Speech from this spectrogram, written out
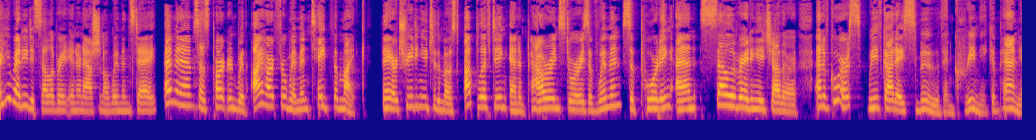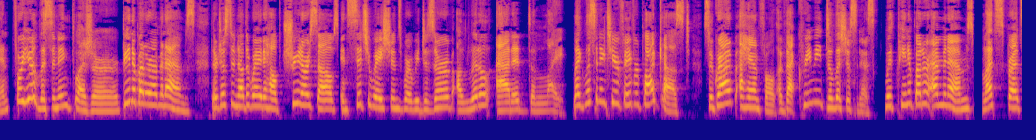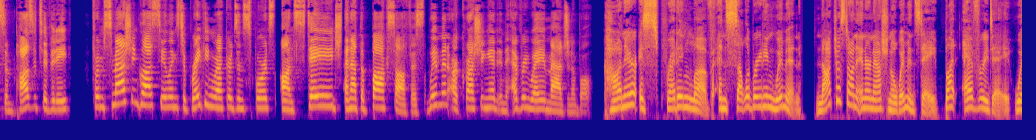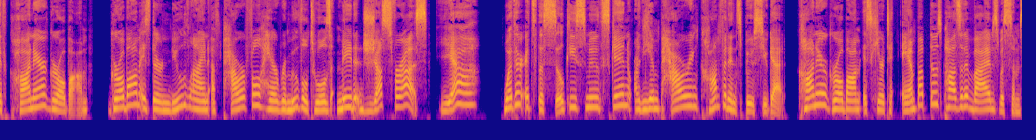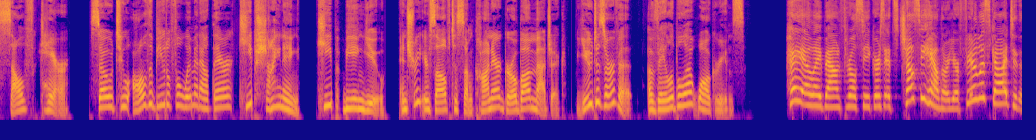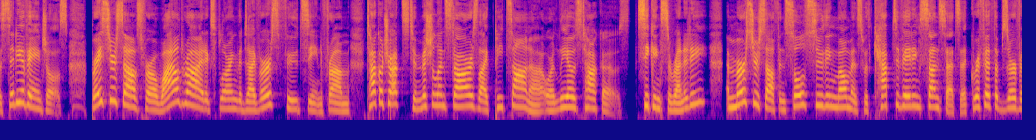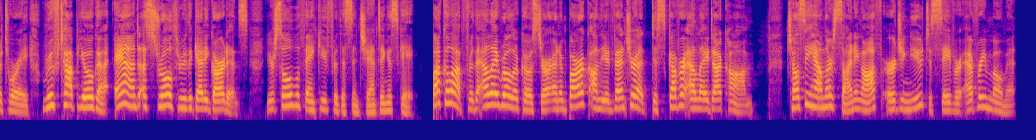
Are you ready to celebrate International Women's Day? M&M's has partnered with iHeart for Women Take the Mic. They are treating you to the most uplifting and empowering stories of women supporting and celebrating each other. And of course, we've got a smooth and creamy companion for your listening pleasure. Peanut butter M&Ms. They're just another way to help treat ourselves in situations where we deserve a little added delight, like listening to your favorite podcast. So grab a handful of that creamy deliciousness with peanut butter M&Ms. Let's spread some positivity from smashing glass ceilings to breaking records in sports on stage and at the box office, women are crushing it in every way imaginable. Conair is spreading love and celebrating women, not just on International Women's Day, but every day with Conair Girl Bomb. Girl Bomb is their new line of powerful hair removal tools made just for us. Yeah. Whether it's the silky smooth skin or the empowering confidence boost you get, Conair Girl Bomb is here to amp up those positive vibes with some self care. So, to all the beautiful women out there, keep shining, keep being you, and treat yourself to some Conair Girl Bomb magic. You deserve it. Available at Walgreens. Hey, LA bound thrill seekers, it's Chelsea Handler, your fearless guide to the City of Angels. Brace yourselves for a wild ride exploring the diverse food scene from taco trucks to Michelin stars like Pizzana or Leo's Tacos. Seeking serenity? Immerse yourself in soul soothing moments with captivating sunsets at Griffith Observatory, rooftop yoga, and a stroll through the Getty Gardens. Your soul will thank you for this enchanting escape. Buckle up for the LA roller coaster and embark on the adventure at discoverla.com. Chelsea Handler signing off, urging you to savor every moment.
